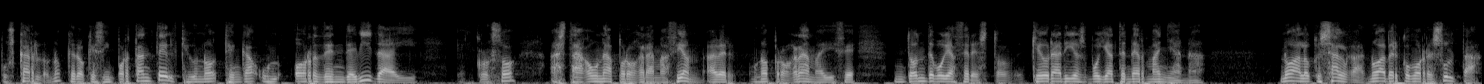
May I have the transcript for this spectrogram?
Buscarlo, ¿no? Creo que es importante el que uno tenga un orden de vida y incluso hasta haga una programación. A ver, uno programa y dice, ¿dónde voy a hacer esto? ¿Qué horarios voy a tener mañana? No a lo que salga, no a ver cómo resulta.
